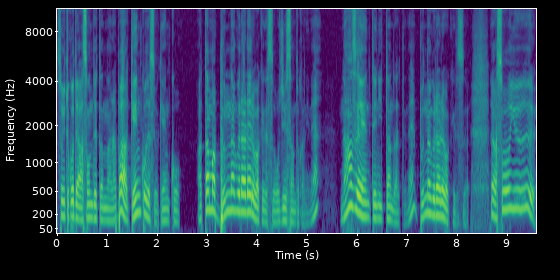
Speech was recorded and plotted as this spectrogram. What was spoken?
そういうとこで遊んでたならば、原稿ですよ、原稿。頭ぶん殴られるわけです、おじいさんとかにね。なぜ園庭に行ったんだってね、ぶん殴られるわけです。だからそういう、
